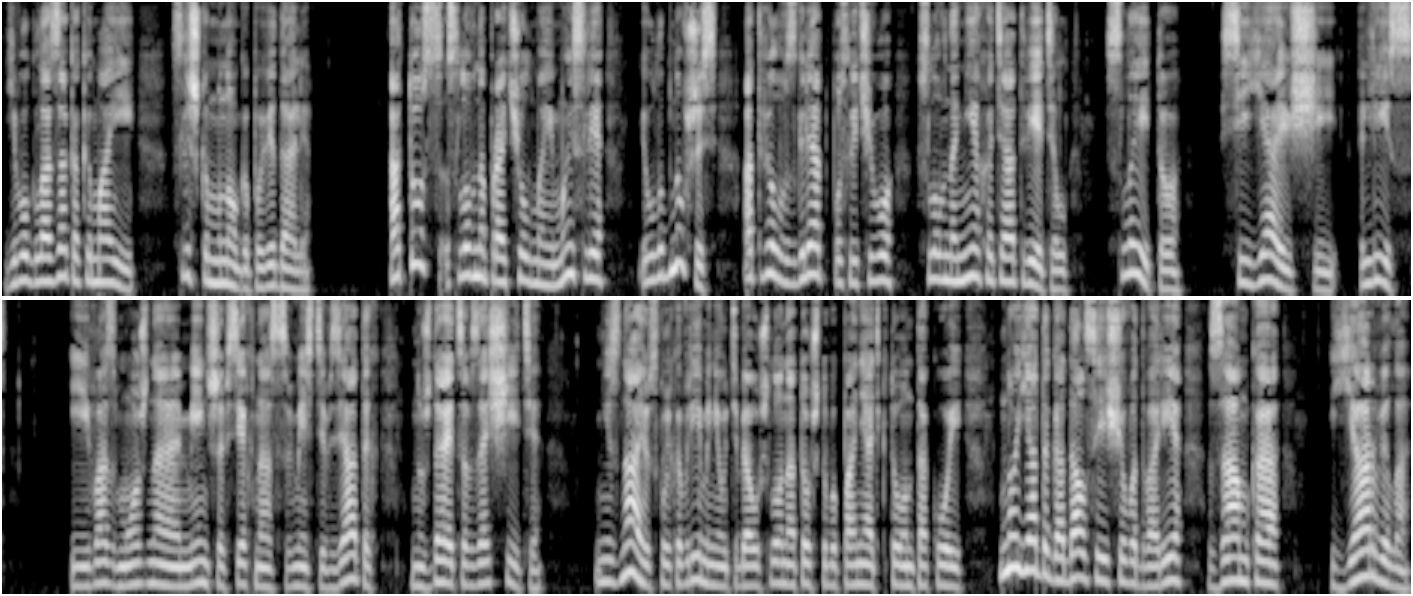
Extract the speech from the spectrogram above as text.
Его глаза, как и мои, слишком много повидали. Атос словно прочел мои мысли и, улыбнувшись, отвел взгляд, после чего, словно нехотя, ответил «Слейто, сияющий, лис» и, возможно, меньше всех нас вместе взятых, нуждается в защите — не знаю, сколько времени у тебя ушло на то, чтобы понять, кто он такой, но я догадался еще во дворе замка Ярвила.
